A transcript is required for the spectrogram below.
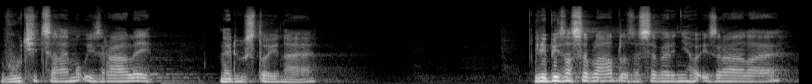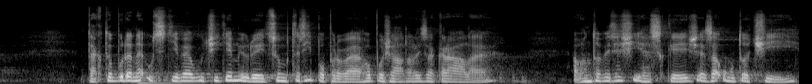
vůči celému Izraeli nedůstojné. Kdyby zase vládl ze severního Izraele, tak to bude neúctivé vůči těm judejcům, kteří poprvé ho požádali za krále. A on to vyřeší hezky, že zaútočí,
